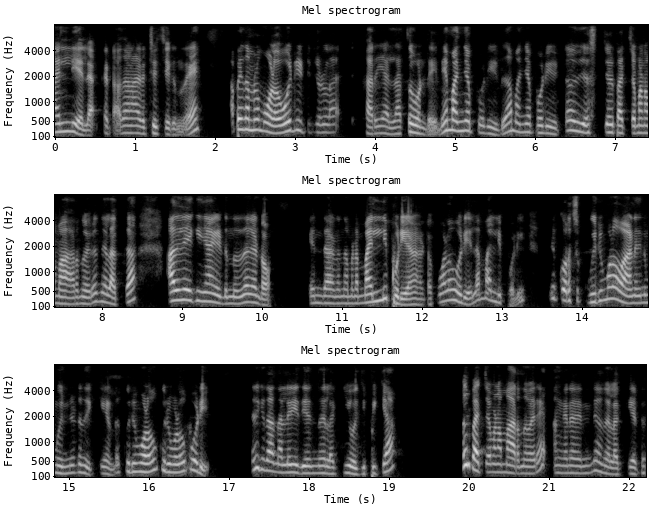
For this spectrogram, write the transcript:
മല്ലിയല കേട്ടോ. അതാണ് അരച്ച് വെച്ചേക്കുന്നത്. അപ്പോൾ ഇത് നമ്മൾ മുളക് പൊടി ഇട്ടിട്ടുള്ള കറി അല്ലാത്തത് കൊണ്ട് തന്നെ മഞ്ഞപ്പൊടി ഇടുക. മഞ്ഞപ്പൊടി ഇട്ട് ജസ്റ്റ് ഒരു പച്ചമണം മാറുന്ന വരെ നിളക്കുക അതിലേക്ക് ഞാൻ ഇടുന്നത് കണ്ടോ? എന്താണ്? നമ്മുടെ മല്ലിപ്പൊടിയാണ് കേട്ടോ. കുളപൊടിയല്ല പൊടിയല്ല മല്ലിപ്പൊടി. പിന്നെ കുറച്ച് കുരുമുളകാണ് ഇതിന് മുന്നിട്ട് നിൽക്കേണ്ടത്. കുരുമുളകും കുരുമുളക് പൊടിയും. എനിക്കിതാ നല്ല രീതിയിൽ നിന്ന് ഇളക്കി യോജിപ്പിക്കുക ഒരു പച്ചമണം മാറുന്ന വരെ അങ്ങനെ തന്നെ ഒന്ന് ഇളക്കിയിട്ട്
